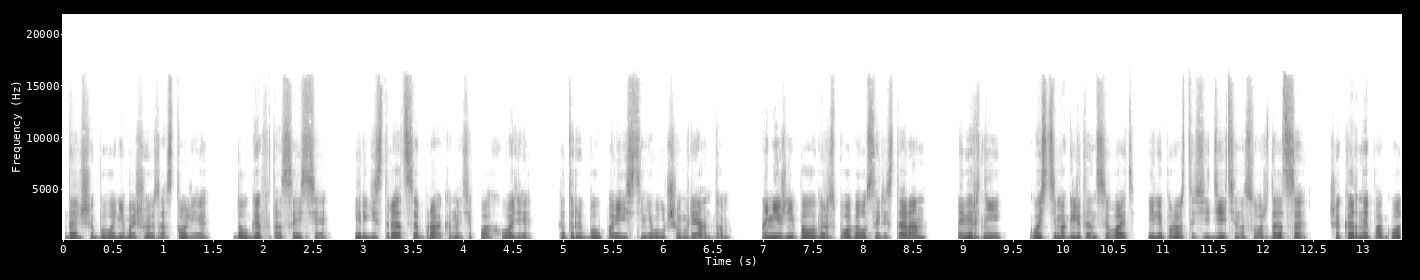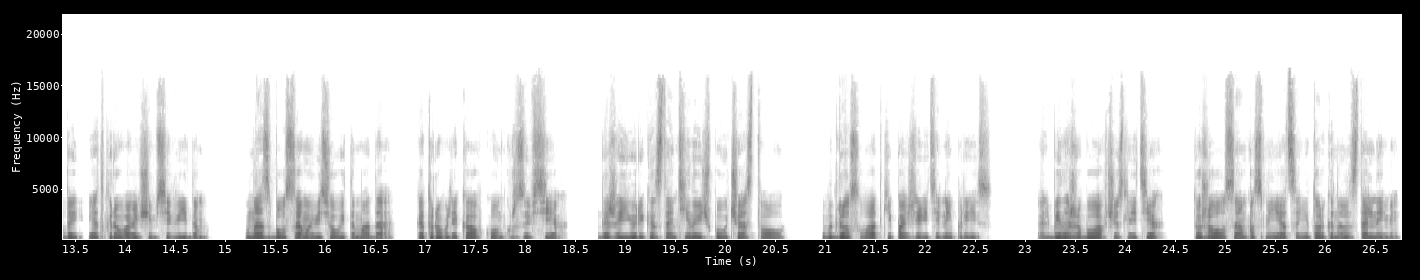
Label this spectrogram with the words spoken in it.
Дальше было небольшое застолье, долгая фотосессия и регистрация брака на теплоходе, который был поистине лучшим вариантом. На нижней палубе располагался ресторан, на верхней гости могли танцевать или просто сидеть и наслаждаться шикарной погодой и открывающимся видом. У нас был самый веселый тамада, который увлекал в конкурсы всех. Даже Юрий Константинович поучаствовал и выиграл сладкий поощрительный приз. Альбина же была в числе тех, кто желал сам посмеяться не только над остальными,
